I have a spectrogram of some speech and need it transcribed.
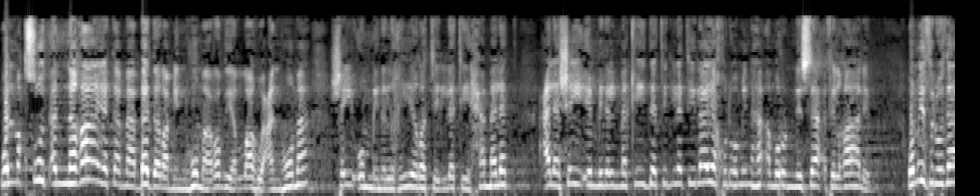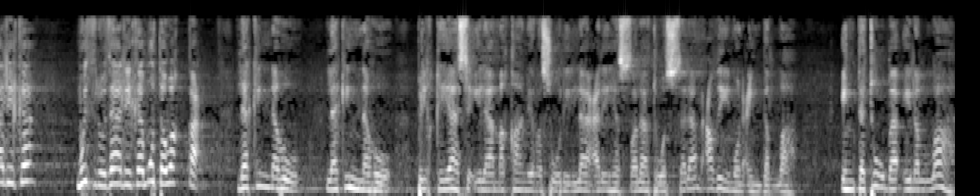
والمقصود أن غاية ما بدر منهما رضي الله عنهما شيء من الغيرة التي حملت على شيء من المكيدة التي لا يخلو منها أمر النساء في الغالب. ومثل ذلك مثل ذلك متوقع لكنه لكنه بالقياس إلى مقام رسول الله عليه الصلاة والسلام عظيم عند الله. إن تتوبا إلى الله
